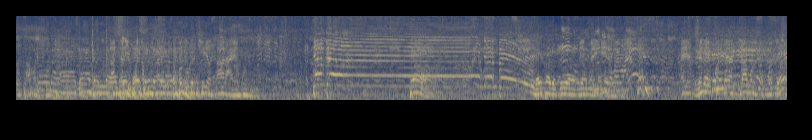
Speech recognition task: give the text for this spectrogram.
wata mai Yeah. barka da zuwa jamus yana ɓangaren jamus wanda ya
